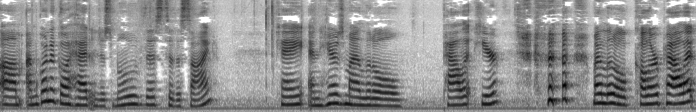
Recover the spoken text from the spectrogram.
um, I'm going to go ahead and just move this to the side okay and here's my little palette here my little color palette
